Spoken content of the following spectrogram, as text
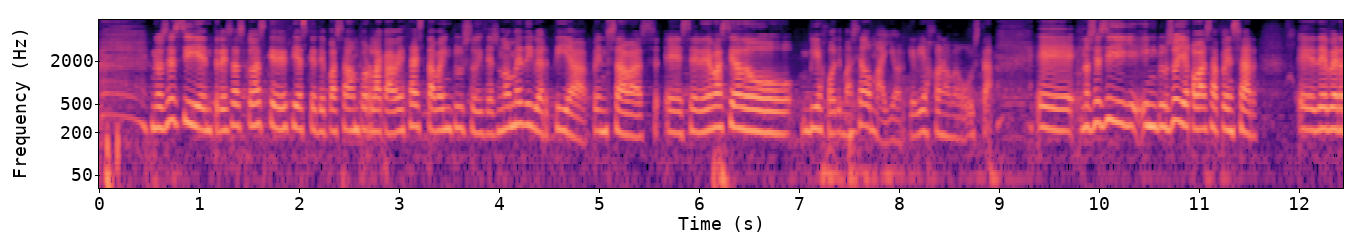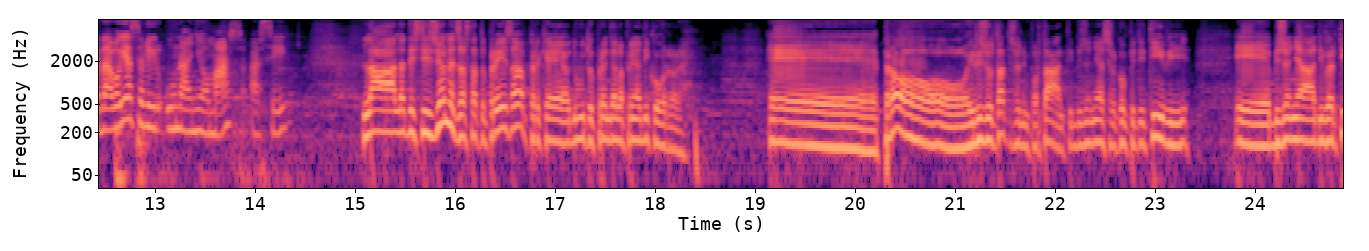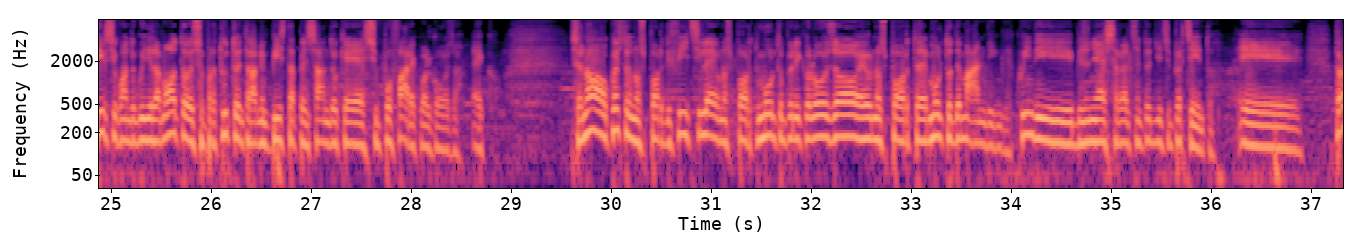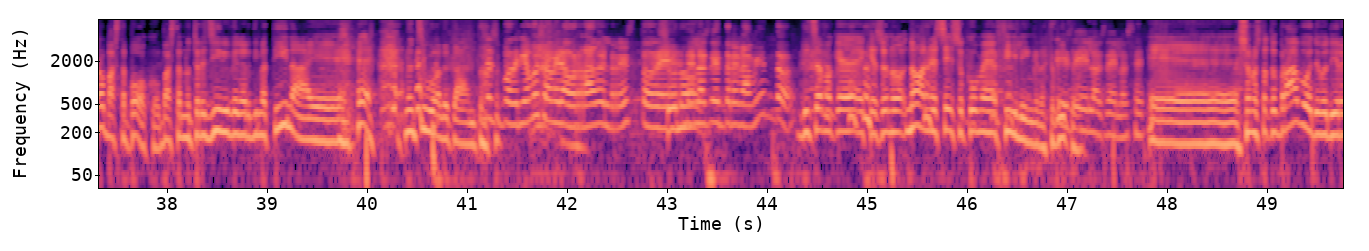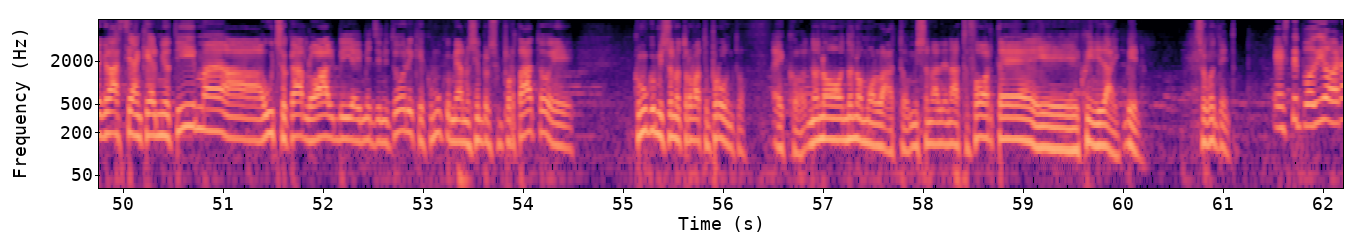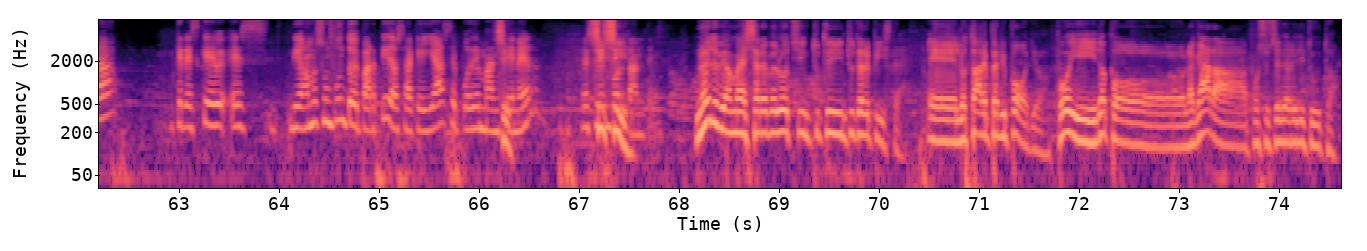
No sé si entre esas cosas que decías que te pasaban por la cabeza estaba incluso, dices, no me divertía, pensabas, eh, seré demasiado viejo, demasiado mayor, que viejo no me gusta. Eh, no sé si incluso llegabas a pensar, eh, ¿de verdad voy a seguir un año más así? La, la decisione è già stata presa perché ho dovuto prenderla prima di correre. Eh, però i risultati sono importanti, bisogna essere competitivi e bisogna divertirsi quando guidi la moto e soprattutto entrare in pista pensando che si può fare qualcosa. Ecco. Se no questo è uno sport difficile, è uno sport molto pericoloso, è uno sport molto demanding, quindi bisogna essere al 110%. E- però basta poco, bastano tre giri venerdì mattina e non ci vuole tanto. Nos podríamos haber ahorrado el resto de, Sono- de los entrenamientos. Diciamo che, che sono, no, nel senso come feeling, capito? sí, lo sé, lo sé. Eh, sono stato bravo e devo dire grazie anche al mio team, a Uccio, Carlo, Albi, ai miei genitori che comunque mi hanno sempre supportato e comunque mi sono trovato pronto. Ecco, non ho, non ho mollato, mi sono allenato forte e quindi dai, bene, sono contento. Este podio ahora, ¿crees que es, digamos, un punto de partida? O sea, que ya se puede mantener. Es Sì, sì. importante. Noi dobbiamo essere veloci in, tutti- in tutte le piste e lottare per il podio. Poi dopo la gara può succedere di tutto.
